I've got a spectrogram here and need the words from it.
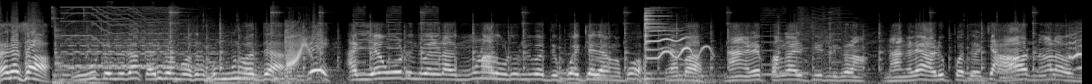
அழகாசா உன் வீட்ல இருந்து தான் கறி குழம்பு வாசனை கும்முன்னு வருது. ஏய் அது என் வீட்டு இருந்து வரடா அது மூணாவது வீட்டு இருந்து வருது. போய் கேளுங்க போ. ஏன்பா நாங்களே பங்காளி தீட்டு இருக்கிறோம். நாங்களே அடுப்பு பற்ற வச்சு ஆறு நாள் ஆகுது.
